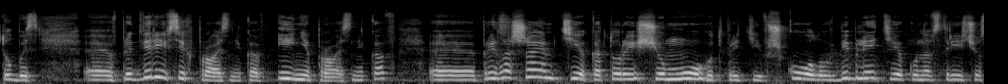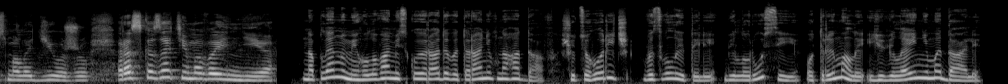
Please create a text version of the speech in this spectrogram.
То есть э, в преддверии всех праздников и не праздников э, приглашаем те, которые еще могут прийти в школу, в библиотеку на встречу с молодежью, рассказать им о войне, На пленумі голова міської ради ветеранів нагадав, що цьогоріч визволителі Білорусії отримали ювілейні медалі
